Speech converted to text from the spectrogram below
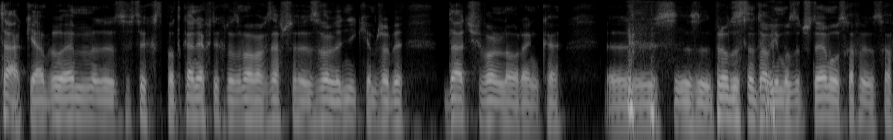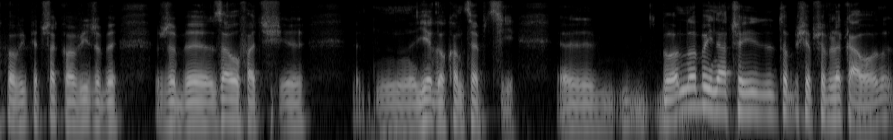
Tak, ja byłem w tych spotkaniach, w tych rozmowach zawsze zwolennikiem, żeby dać wolną rękę y, producentowi muzycznemu, Sławkowi Pietrzakowi, żeby, żeby zaufać y, jego koncepcji. Y, bo, no bo inaczej to by się przewlekało. No,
